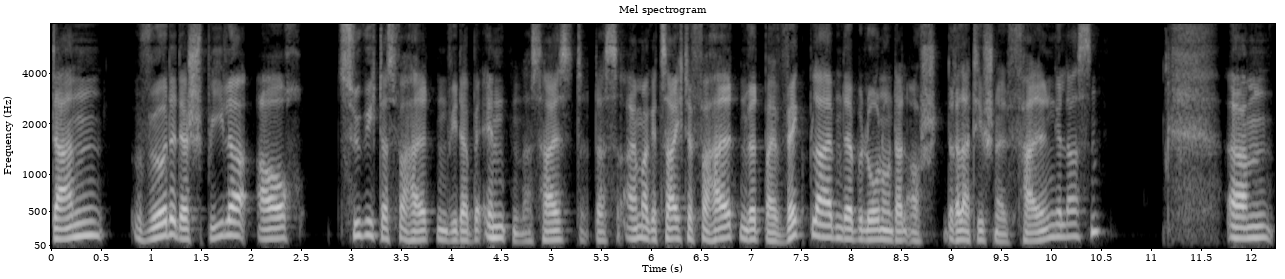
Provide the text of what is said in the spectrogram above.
dann würde der Spieler auch zügig das Verhalten wieder beenden. Das heißt, das einmal gezeigte Verhalten wird bei Wegbleiben der Belohnung dann auch relativ schnell fallen gelassen. Ähm,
